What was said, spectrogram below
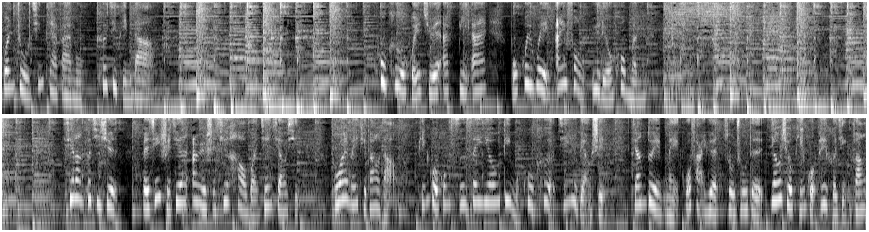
关注蜻蜓 FM 科技频道。库克回绝 FBI 不会为 iPhone 预留后门。新浪科技讯，北京时间二月十七号晚间消息，国外媒体报道。苹果公司 CEO 蒂姆·库克今日表示，将对美国法院作出的要求苹果配合警方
